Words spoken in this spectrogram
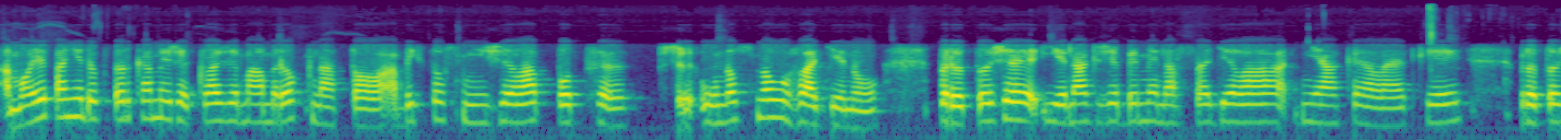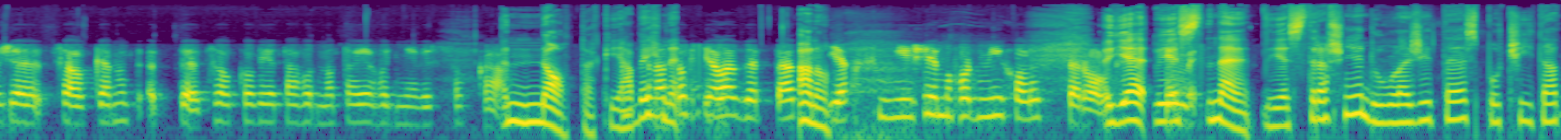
A moje paní doktorka mi řekla, že mám rok na to, abych to snížila pod eh, únosnou hladinu, protože jinak, že by mi nasadila nějaké léky, protože celkem, celkově ta hodnota je hodně vysoká. No, tak já bych... Já ne... to chtěla zeptat, ano. jak snížím hodný cholesterol. Je, je, ne, je strašně důležité spočítat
